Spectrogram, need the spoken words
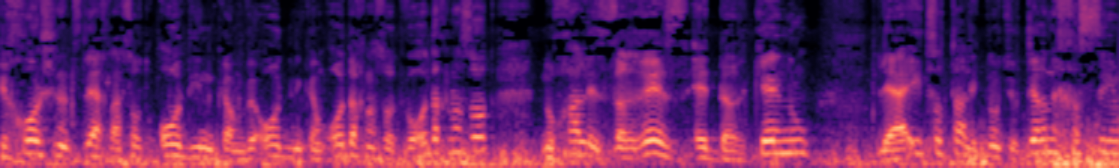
ככל שנצליח לעשות עוד income ועוד income, עוד הכנסות ועוד הכנסות, נוכל לזרז את דרכנו, להאיץ אותה, לקנות יותר נכסים.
